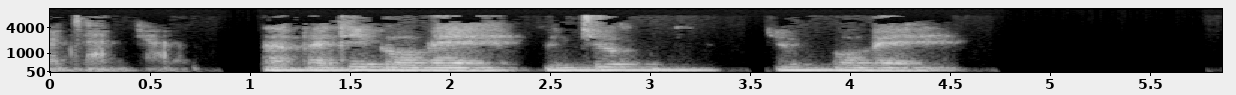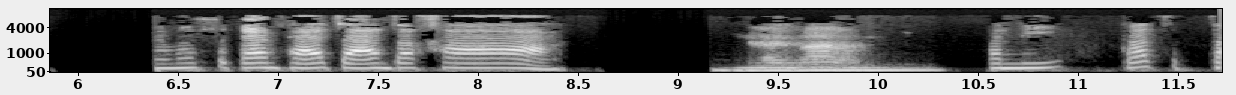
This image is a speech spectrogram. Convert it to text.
อาจารย์ครับไปที่โกเบคุณจุ๊บจุ๊บโกเบนมัสการพระอาจารย์จ้าค่ะไงบ้างวันนี้ก็ส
